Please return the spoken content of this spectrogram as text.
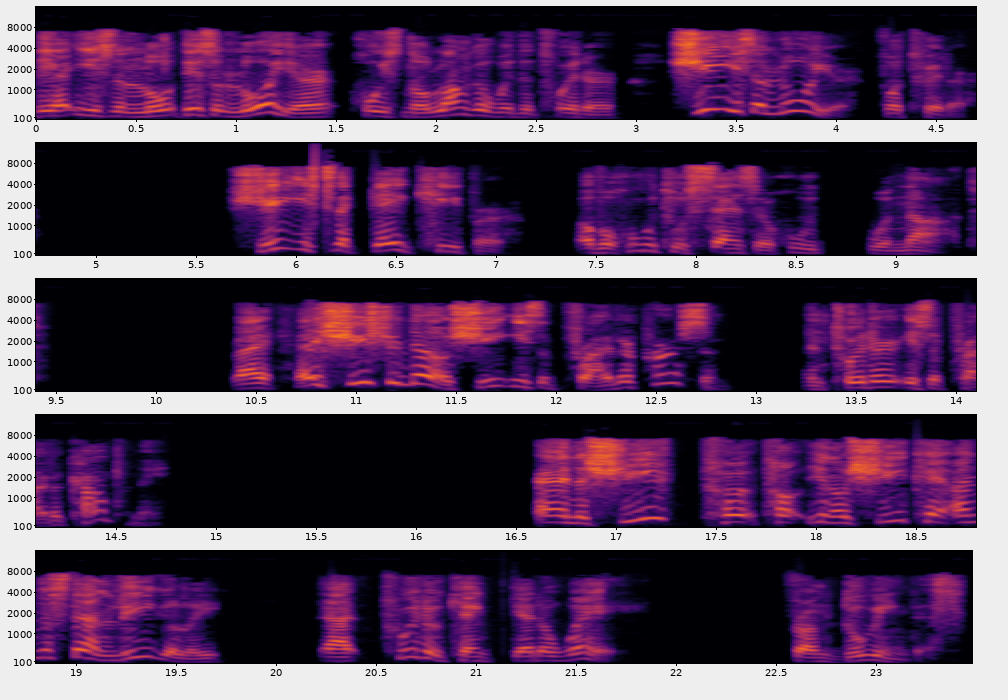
there is a law, a lawyer who is no longer with the Twitter. She is a lawyer for Twitter. She is the gatekeeper of who to censor, who will not, right? And she should know she is a private person and Twitter is a private company. And she, you know, she can understand legally that Twitter can get away from doing this.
